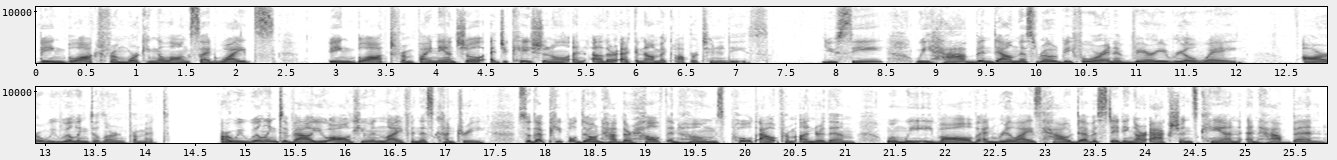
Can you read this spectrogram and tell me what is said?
being blocked from working alongside whites, being blocked from financial, educational, and other economic opportunities. You see, we have been down this road before in a very real way. Are we willing to learn from it? Are we willing to value all human life in this country so that people don't have their health and homes pulled out from under them when we evolve and realize how devastating our actions can and have been?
